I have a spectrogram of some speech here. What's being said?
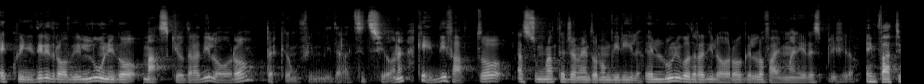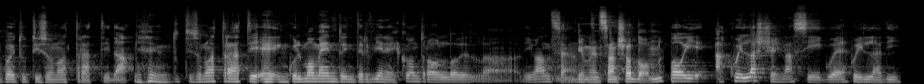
e quindi ti ritrovi l'unico maschio tra di loro, perché è un film di transizione, che di fatto assume un atteggiamento non virile. È l'unico tra di loro che lo fa in maniera esplicita. E infatti poi tutti sono attratti da... tutti sono attratti e in quel momento interviene il controllo della, di Vincent. Di Vincent Chardon. Poi a quella scena segue quella di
